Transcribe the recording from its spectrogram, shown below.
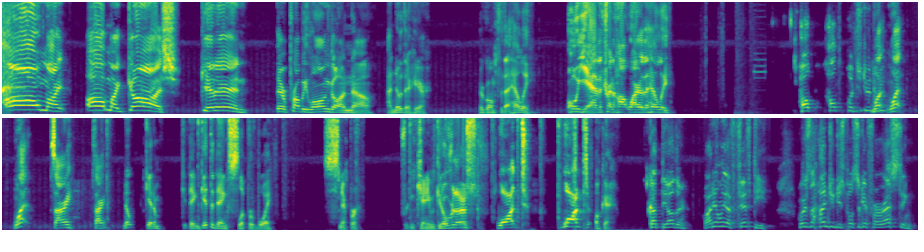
Oh my, oh my gosh. Get in. They're probably long gone now. I know they're here. They're going for that heli. Oh yeah, they're trying to hotwire the heli. Help! Help! What'd you do to What, me? what, what? Sorry, sorry. Nope, get him. Get, dang, get the dang slipper, boy. Snipper. Freaking can't even get over this. What? What? Okay. Got the other. Why do you only have 50? Where's the 100 you're supposed to get for arresting?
